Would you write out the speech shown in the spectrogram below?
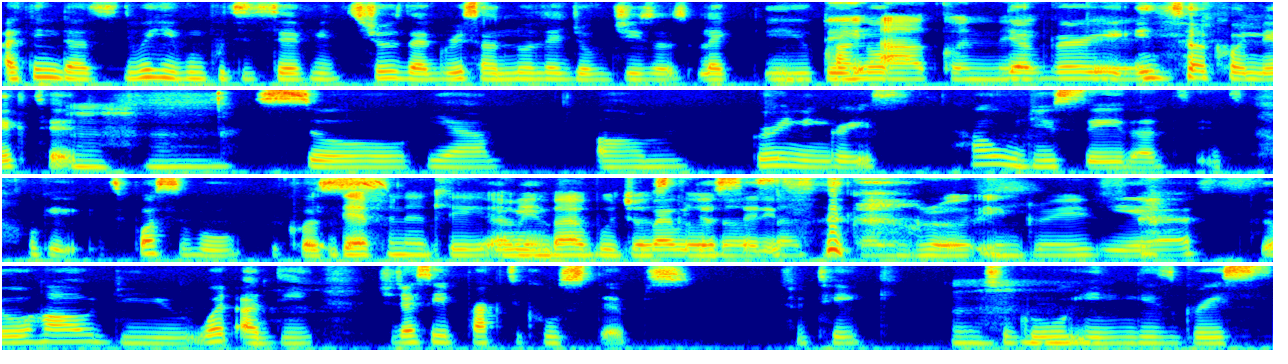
I think that's the way he even puts it. Self, it shows that grace and knowledge of Jesus, like you they cannot, are connected they're very interconnected. Mhm. So yeah, um, growing in grace. How would you say that it's okay? It's possible because Definitely. I, I mean, mean, Bible just Bible told just us said it. that we can grow in grace. yes. So how do you? What are the should I say practical steps to take to grow Mhm. in this grace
